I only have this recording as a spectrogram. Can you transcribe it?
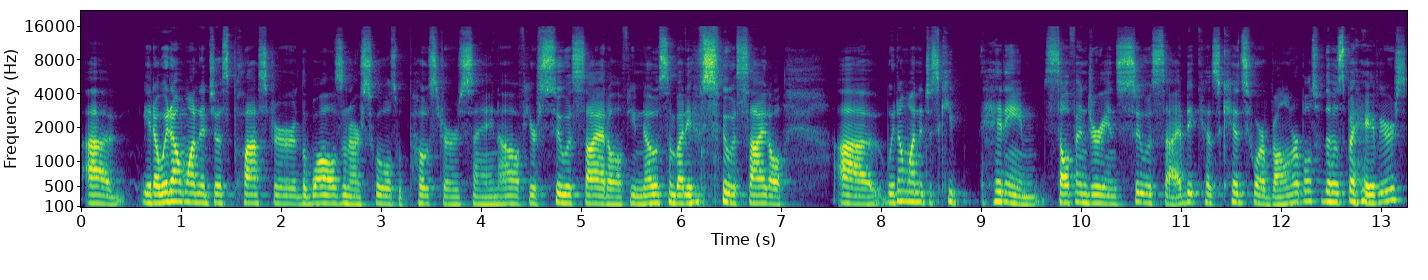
Uh, you know, we don't want to just plaster the walls in our schools with posters saying, "Oh, if you're suicidal, if you know somebody who's suicidal." Uh, we don't want to just keep hitting self injury and suicide because kids who are vulnerable to those behaviors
